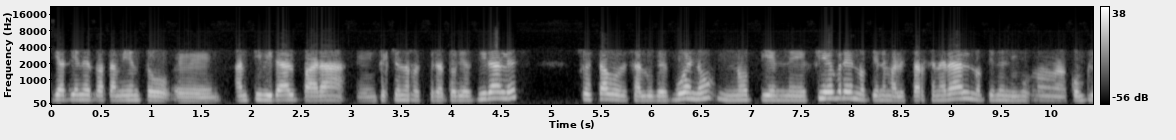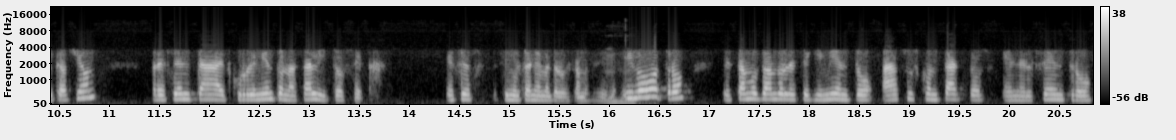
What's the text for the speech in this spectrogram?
ya tiene tratamiento eh, antiviral para eh, infecciones respiratorias virales, su estado de salud es bueno, no tiene fiebre, no tiene malestar general, no tiene ninguna complicación, presenta escurrimiento nasal y tos seca. Eso es simultáneamente lo que estamos haciendo. Y lo otro, estamos dándole seguimiento a sus contactos en el Centro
